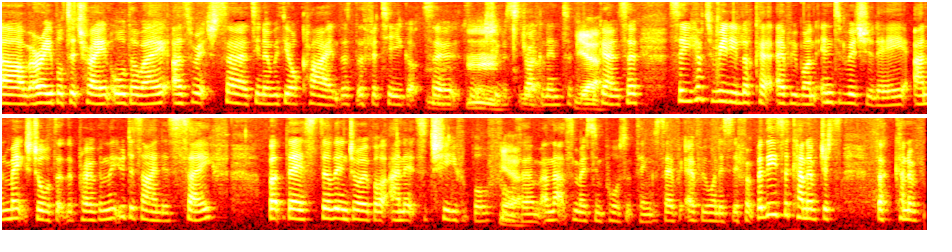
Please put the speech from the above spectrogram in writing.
um, are able to train all the way. As Rich said, you know, with your client, the, the fatigue got so that she Mm. was struggling to keep Yeah. going. So, so you have to really look at everyone individually and make sure that the program that you design is safe. But they're still enjoyable and it's achievable for Yeah. them, and that's the most important thing. Because everyone is different. But these are kind of just the kind of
